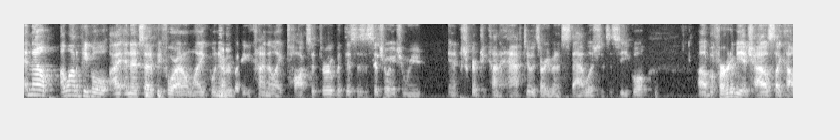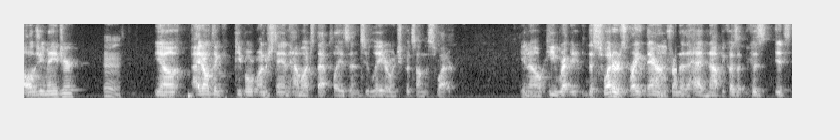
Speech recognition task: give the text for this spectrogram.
And now a lot of people, I and I've said it before, I don't like when everybody kind of like talks it through, but this is a situation where you in a script you kind of have to. It's already been established. It's a sequel. Uh, but for her to be a child psychology major, Mm. you know, I don't think people understand how much that plays into later when she puts on the sweater. You know, he re- the sweater's right there in front of the head, not because because it's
